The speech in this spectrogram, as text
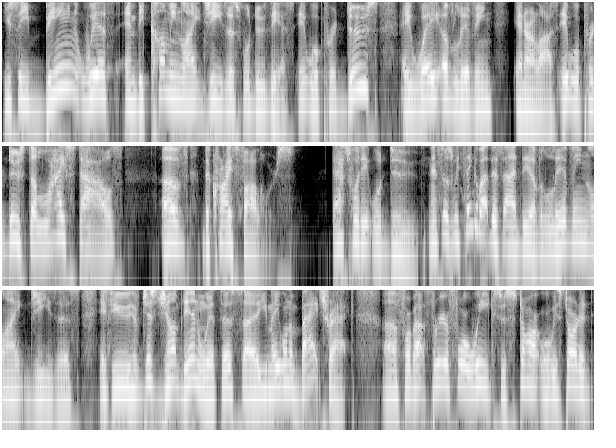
you see, being with and becoming like Jesus will do this it will produce a way of living in our lives, it will produce the lifestyles of the Christ followers. That's what it will do. And so, as we think about this idea of living like Jesus, if you have just jumped in with us, uh, you may want to backtrack uh, for about three or four weeks to start where we started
